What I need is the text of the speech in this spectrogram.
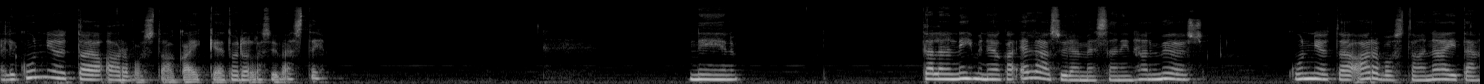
Eli kunnioittaa ja arvostaa kaikkea todella syvästi. Niin tällainen ihminen, joka elää sydämessä, niin hän myös kunnioittaa ja arvostaa näitä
